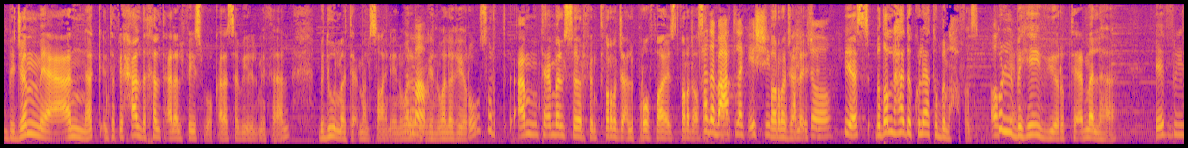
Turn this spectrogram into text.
بجمع عنك أنت في حال دخلت على الفيسبوك على سبيل المثال بدون ما تعمل sign in ولا. login ولا غيره صرت عم تعمل surfing تتفرج على ال profiles تتفرج على صفحات، بعت لك شيء تتفرج على شيء yes بضل هذا كلياته بنحفظ okay. كل behavior بتعملها every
